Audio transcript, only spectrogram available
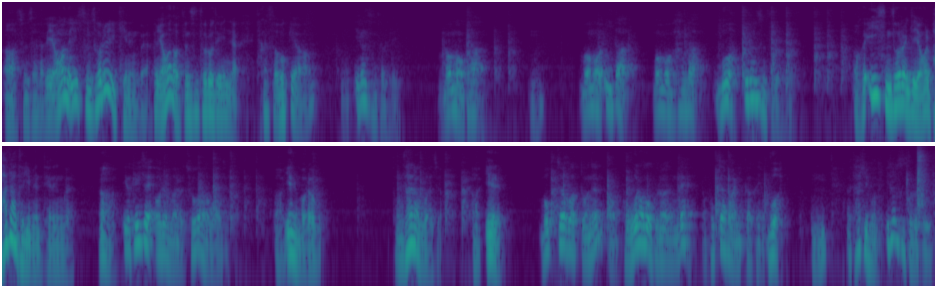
어, 순서다. 그 영어는 이 순서를 익히는 거야. 그럼 영어는 어떤 순서로 되어 있냐? 잠깐 써볼게요. 음, 이런 순서로 되어 있어. 뭐뭐가, 음, 뭐뭐이다, 뭐뭐 한다, 무엇. 이런 순서로 되어 있어. 어, 그이 순서로 이제 영어를 받아들이면 되는 거야. 어, 이거 굉장히 어려운 말로 주어라고 하죠. 어, 얘는 뭐라고? 동사라고 하죠. 어, 얘를 목적어 또는 어, 보호라고 그러는데 어, 복잡하니까 그냥 무엇? 음, 다시 보면 이런 순서로 되어 있어.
